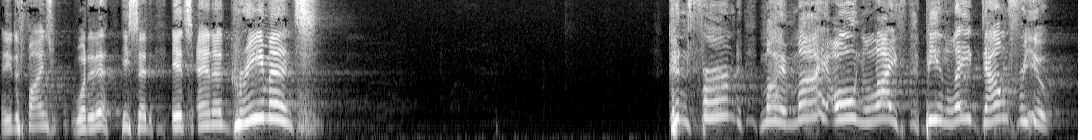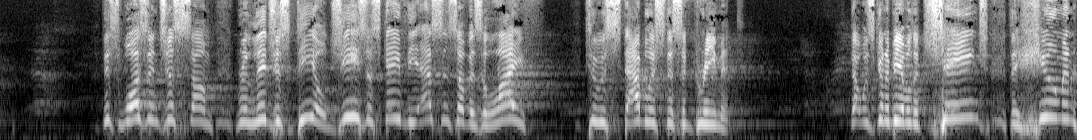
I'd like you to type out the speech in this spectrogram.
And he defines what it is. He said, it's an agreement. Confirmed by my own life being laid down for you. This wasn't just some religious deal. Jesus gave the essence of his life to establish this agreement that was going to be able to change the human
